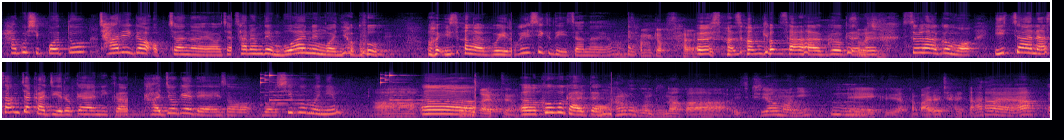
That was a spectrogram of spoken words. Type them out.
하고 싶어도 자리가 없잖아요. 자, 사람들 뭐 하는 거냐고 어, 이상하고 이런 회식도 있잖아요. 삼겹살 어, 사- 삼겹살하고 그다음에. 술하고 뭐 2차나 3차까지 이렇게 하니까 가족에 대해서 뭐 시부모님 아 어. 부부 갈등 어, 고부 갈등 어, 한국은 문화가 시어머니의 음, 그 약간 말을 잘 따라야 어,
